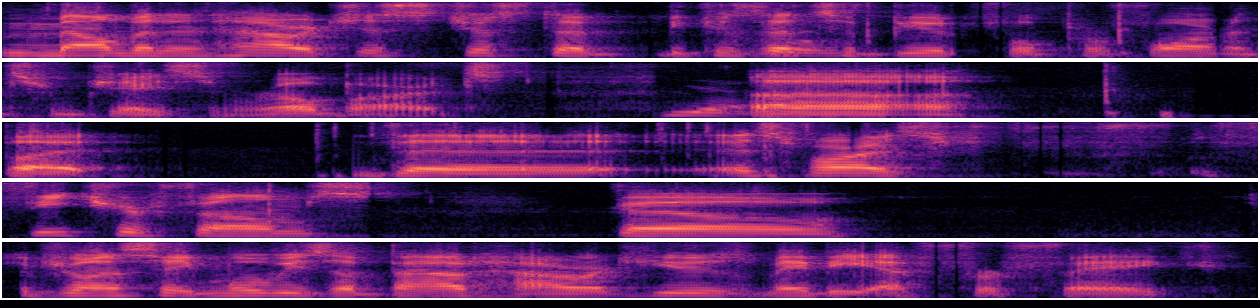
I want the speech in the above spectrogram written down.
Melvin and Howard, just just a, because that's a beautiful performance from Jason Robards. Yeah. Uh, but the as far as f- feature films go, if you want to say movies about Howard Hughes, maybe F for Fake,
